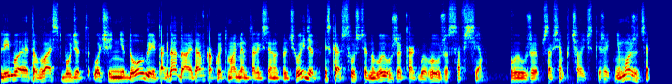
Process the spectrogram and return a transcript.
либо эта власть будет очень недолго, и тогда, да, и да, в какой-то момент Алексей Анатольевич выйдет и скажет, слушайте, ну вы уже как бы, вы уже совсем вы уже совсем по-человечески жить не можете.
